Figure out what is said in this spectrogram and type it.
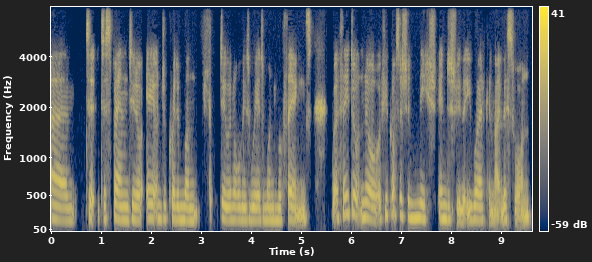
um, to, to spend, you know, 800 quid a month doing all these weird and wonderful things. But if they don't know, if you've got such a niche industry that you work in, like this one,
